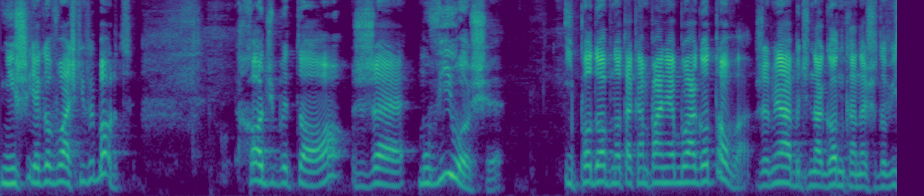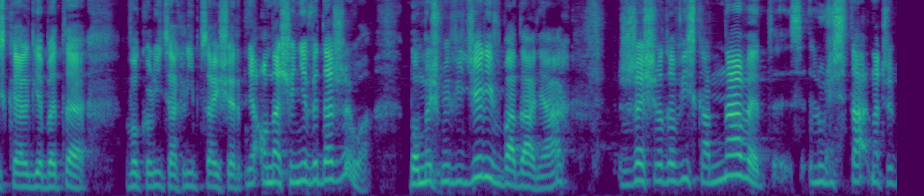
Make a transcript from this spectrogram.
niż jego właśnie wyborcy. Choćby to, że mówiło się, i podobno ta kampania była gotowa, że miała być nagonka na środowiska LGBT w okolicach lipca i sierpnia, ona się nie wydarzyła, bo myśmy widzieli w badaniach, że środowiska nawet ludzi sta- znaczy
